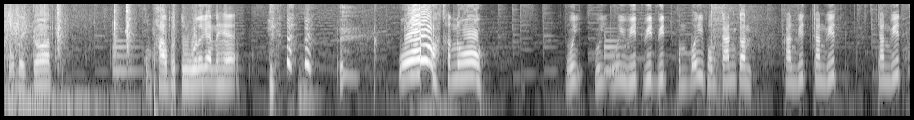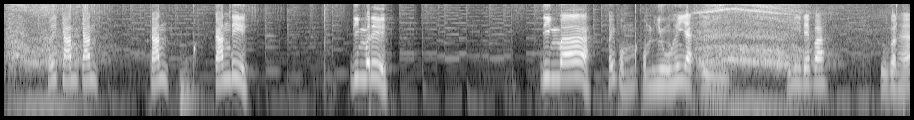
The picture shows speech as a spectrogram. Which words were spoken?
โอ้ my god ผมพังประตูแล้วกันนะฮะโอ้ธนู อุ้ยอุ้ยอุ้ยวิทย์วิทย์วิทย์ผมเฮ้ยผมกันก่อนกันวิทย์กันวิทย์กันวิทย์เฮ้ยกันกันกันกันดิยิงมาดิยิงมาเฮ้ยผมผมฮิวให้ยาเออไอ้นี่ได้ปะดูกันฮะ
